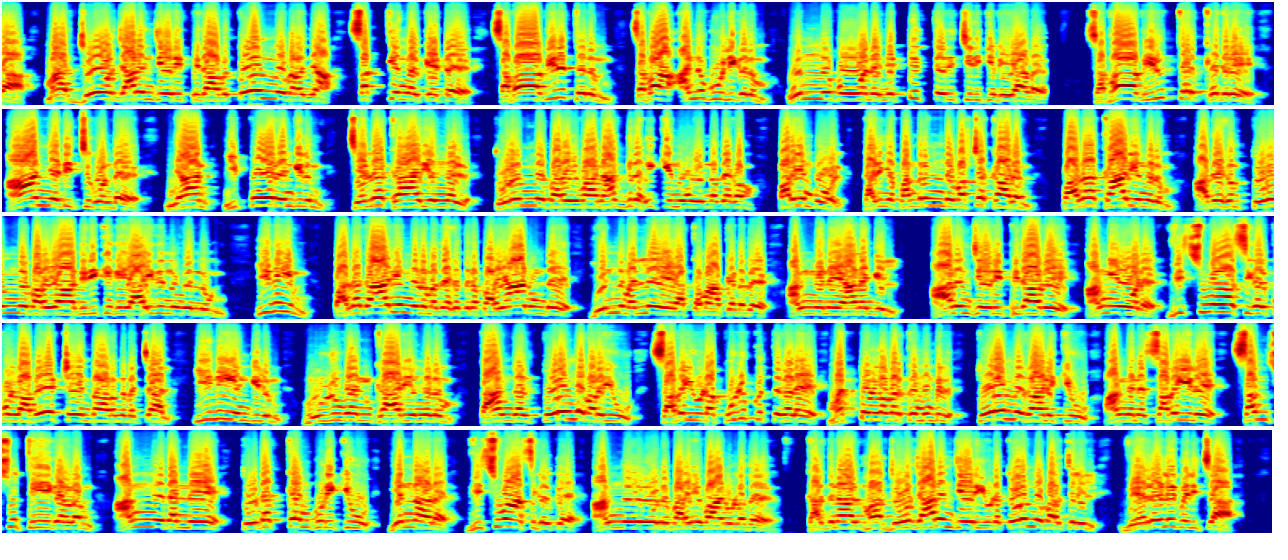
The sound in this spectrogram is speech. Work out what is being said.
മാർ ജോർജ് ആലഞ്ചേരി പിതാവ് തുറന്നു പറഞ്ഞ സത്യങ്ങൾ കേട്ട് സഭാവിരുദ്ധരും സഭാ അനുകൂലികളും ഒന്നുപോലെ ഞെട്ടിത്തെറിച്ചിരിക്കുകയാണ്. സഭാവിരുദ്ധർക്കെതിരെ ആഞ്ഞടിച്ചുകൊണ്ട് ഞാൻ ഇപ്പോഴെങ്കിലും ചില കാര്യങ്ങൾ തുറന്നു പറയുവാൻ ആഗ്രഹിക്കുന്നു എന്ന് അദ്ദേഹം പറയുമ്പോൾ കഴിഞ്ഞ പന്ത്രണ്ട് വർഷക്കാലം പല കാര്യങ്ങളും അദ്ദേഹം തുറന്നു പറയാതിരിക്കുകയായിരുന്നുവെന്നും ഇനിയും പല കാര്യങ്ങളും അദ്ദേഹത്തിന് പറയാനുണ്ട് എന്നുമല്ലേ അർത്ഥമാക്കേണ്ടത്? അങ്ങനെയാണെങ്കിൽ ആലഞ്ചേരി പിതാവേ അങ്ങയോട് വിശ്വാസികൾക്കുള്ള അപേക്ഷ എന്താണെന്ന് വെച്ചാൽ ഇനിയെങ്കിലും മുഴുവൻ കാര്യങ്ങളും താങ്കൾ തുറന്നു പറയൂ. സഭയുടെ പുഴുക്കുത്തുകളെ മറ്റുള്ളവർക്ക് മുമ്പിൽ തുറന്നു കാണിക്കൂ. അങ്ങനെ സഭയിലെ സംശുദ്ധീകരണം അങ്ങ് തന്നെ തുടക്കം കുറിക്കൂ എന്നാണ് വിശ്വാസികൾക്ക് അങ്ങയോട് പറയുവാനുള്ളത്. കർദിനാൾ മാർ ജോർജ് ആലഞ്ചേരിയുടെ തുറന്നു പറച്ചിലിൽ വിരളി പിടിച്ച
